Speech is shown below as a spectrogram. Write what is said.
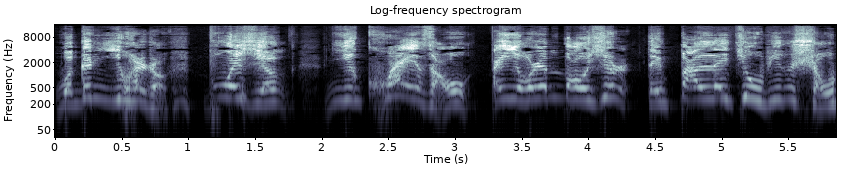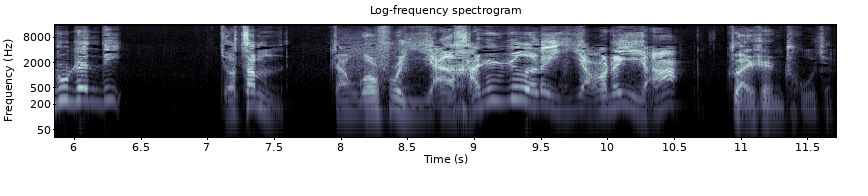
我跟你一块走，不行，你快走，得有人报信得搬来救兵守住阵地。就这么的，张国富眼含热泪，咬着牙转身出去了。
